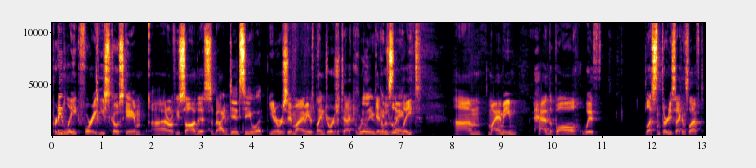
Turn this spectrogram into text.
pretty late for a East Coast game. Uh, I don't know if you saw this about I did see what University of Miami was playing Georgia Tech. Really again, it was really late. Um, Miami had the ball with less than 30 seconds left.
